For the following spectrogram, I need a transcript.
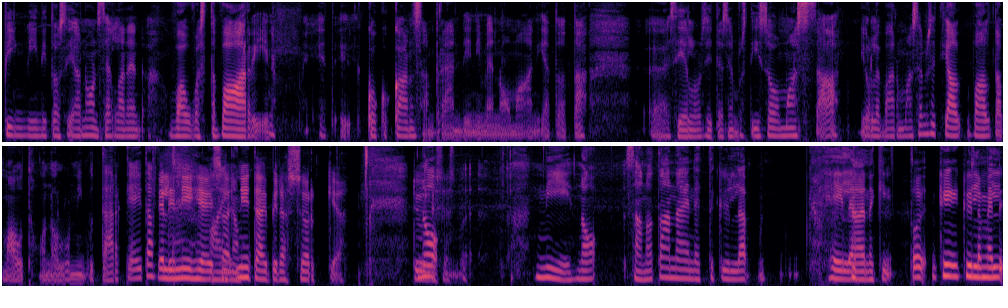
pingviini tosiaan on sellainen vauvasta vaariin, et koko kansanbrändi nimenomaan ja tota, siellä on sitten semmoista isoa massaa, jolle varmaan semmoiset valtamaut on ollut niinku tärkeitä. Eli niihin ei saa, niitä ei pidä sörkkiä tyylisesti. No, niin, no sanotaan näin, että kyllä heille ainakin, to, ky, kyllä meillä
